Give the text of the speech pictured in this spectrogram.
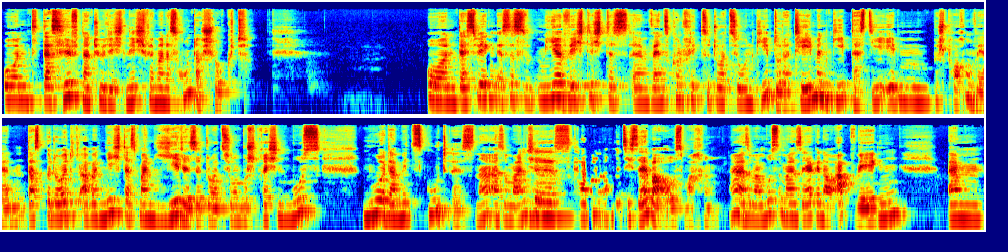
und das hilft natürlich nicht, wenn man das runterschluckt. Und deswegen ist es mir wichtig, dass äh, wenn es Konfliktsituationen gibt oder Themen gibt, dass die eben besprochen werden. Das bedeutet aber nicht, dass man jede Situation besprechen muss, nur damit es gut ist. Ne? Also manches kann man auch mit sich selber ausmachen. Ne? Also man muss immer sehr genau abwägen, ähm,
